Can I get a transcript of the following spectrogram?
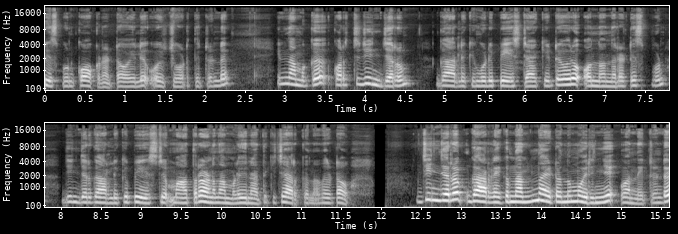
ടീസ്പൂൺ കോക്കനട്ട് ഓയിൽ ഒഴിച്ചു കൊടുത്തിട്ടുണ്ട്. ഇനി നമുക്ക് കുറച്ച് ജിഞ്ചറും ഗാർലിക്കും കൂടി പേസ്റ്റ് ആക്കിയിട്ട് ഒരു ഒന്നൊന്നര ടീസ്പൂൺ ജിഞ്ചർ ഗാർലിക് പേസ്റ്റ് മാത്രമാണ് നമ്മൾ ഇതിനകത്തേക്ക് ചേർക്കുന്നത് കേട്ടോ. ജിഞ്ചറും ഗാർലിക്കും നന്നായിട്ടൊന്ന് മൊരിഞ്ഞ് വന്നിട്ടുണ്ട്.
